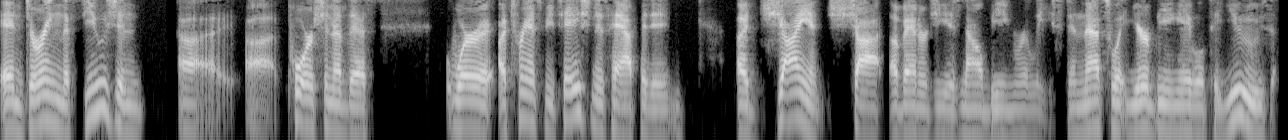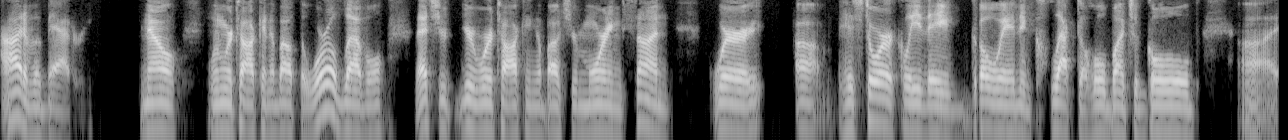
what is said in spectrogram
And during the fusion uh, portion of this, where a transmutation is happening, a giant shot of energy is now being released. And that's what you're being able to use out of a battery. Now, when we're talking about the world level, that's your, your we're talking about your morning sun, where um, historically they go in and collect a whole bunch of gold uh,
